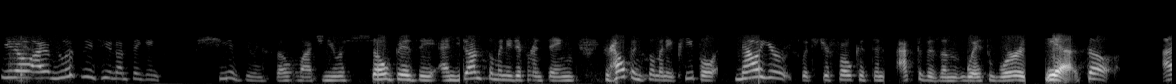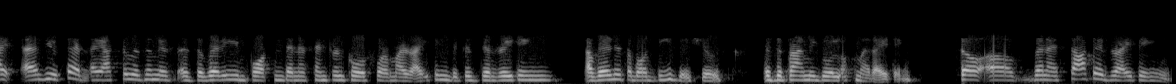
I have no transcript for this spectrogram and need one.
you know, I'm listening to you and I'm thinking, she is doing so much and you were so busy and you've done so many different things. You're helping so many people. Now you're switched your focus in activism with words. Yeah. So I, as you said, my activism is, is a very important and a central core for my writing because generating awareness about these issues is the primary goal of my writing. So uh, when I started writing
